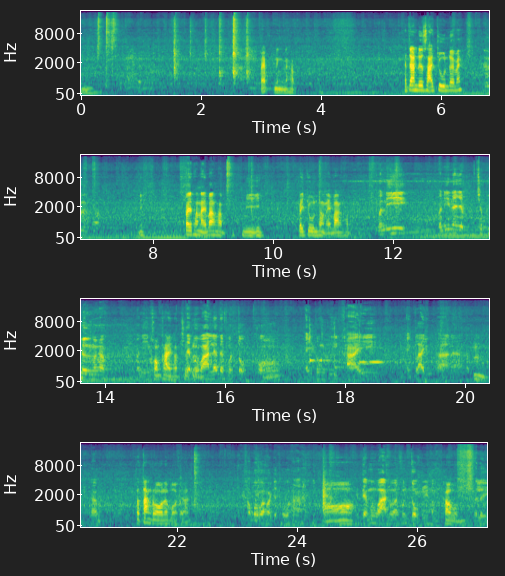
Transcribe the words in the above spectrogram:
อืม แป๊บหนึ่งนะครับ อาจารย์เดินสายจูนด้วยไหมดื้อครับไปทางไหนบ้างครับ มีไปจูนทางไหนบ้างครับ วันนี้วันนี้น่าจะเชื้อเพลิงมั้งครับ วันนี้ของใครครับชื้แต่พลิงเมื่อวานแล้วแต่ฝนตกของอ๋อ ไอ้ตรงที่ขายไอ้กล้ายูคานะครับอืมครับก็ตั้งรอแล้วบอกอาจารย์เขาบอกว่าเขาจะโทรหา อ๋อแต่เมื่อวานเมื่อวานฝนตกนี่ครับครับผม ก็เลย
